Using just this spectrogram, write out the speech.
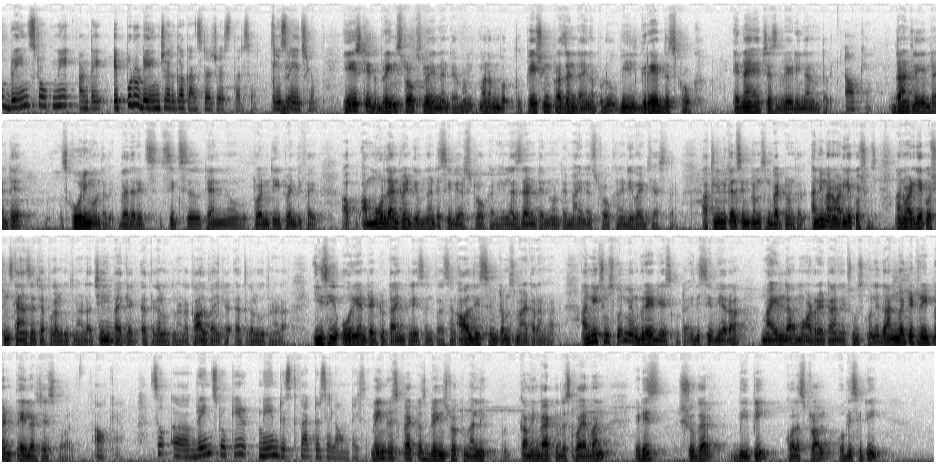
Brain స్ట్రోక్ని అంటే ఎప్పుడు డేంజర్గా consider చేస్తారు సార్? ఏ స్టేజ్లో? ఏ స్టేజ్ బ్రెయిన్ స్ట్రోక్స్లో ఏంటంటే మనం పేషెంట్ ప్రజెంట్ అయినప్పుడు we'll grade the stroke. NIHSS grading అని ఉంటుంది. ఓకే. దాంట్లో ఏంటంటే స్కోరింగ్ ఉంటుంది. Whether it's six ten twenty twenty five more than twenty ఉందంటే సివియర్ స్ట్రోక్ అని లెస్ దాన్ టెన్ ఉంటే మైనర్ స్ట్రోక్ అని డివైడ్ చేస్తారు. ఆ క్లినికల్ సిమ్టమ్స్ని బట్టి ఉంటుంది. అన్ని మనం అడిగే క్వశ్చన్స్ మనం అడిగే క్వశ్చన్స్ క్యాన్సర్ చెప్పగలుగుతున్నాడా? చెయ్యి పైకి ఎత్- ఎత్తగలుగుతున్నాడా? కాల్ పైకి ఎత్తగలుగుతున్నాడా? Is he oriented to time place and person. All these symptoms matter అనమాట అన్నీ చూసుకొని మేము గ్రేడ్ చేసుకుంటాం. ఇది సివియరా మైల్డా మోడరేటా అనేది చూసుకొని దాన్ని బట్టి ట్రీట్మెంట్ టైలర్ చేసుకోవాలి. ఓకే. సో బ్రెయిన్ స్ట్రోక్కి మెయిన్ రిస్క్ ఫ్యాక్టర్స్ ఎలా ఉంటాయి sir main risk factors brain స్ట్రోక్కి మళ్ళీ coming back to the square one it is sugar BP cholesterol obesity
